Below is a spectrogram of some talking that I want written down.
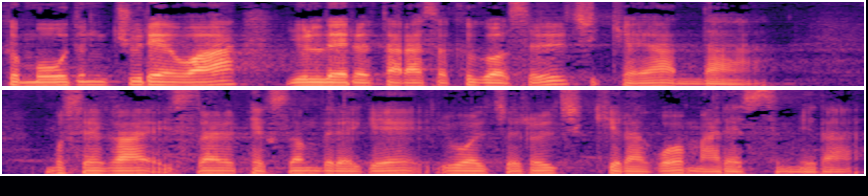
그 모든 규례와 율례를 따라서 그것을 지켜야 한다. 모세가 이스라엘 백성들에게 유월절을 지키라고 말했습니다.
